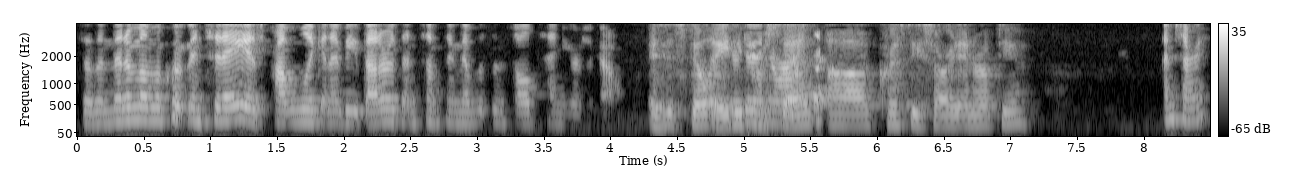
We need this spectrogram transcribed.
So the minimum equipment today is probably going to be better than something that was installed 10 years ago. Is it still so 80%, uh, Cristi? Sorry to interrupt you. I'm sorry.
